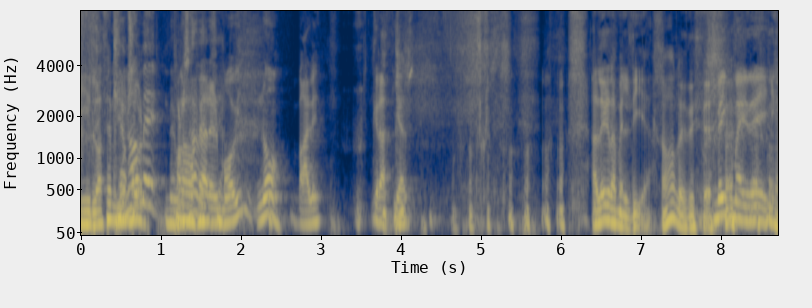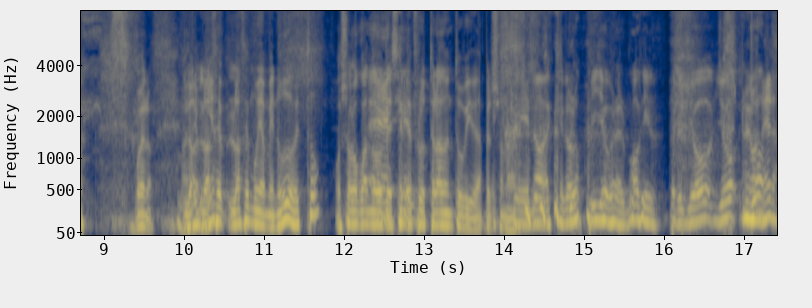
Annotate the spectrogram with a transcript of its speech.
y lo hacen mucho. ¿No me, me vas a dar el móvil? No, vale. Gracias. Alégrame el día, ¿no? Les dices. Make my day. Bueno, ¿lo, lo hace, ¿lo hace muy a menudo esto? ¿O solo cuando Eh, te es sientes que- frustrado en tu vida personal? Que no, es que no los pillo con el móvil. Pero yo, yo, No hay yo, manera,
